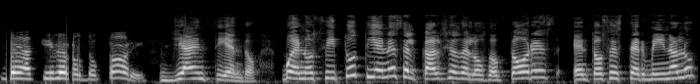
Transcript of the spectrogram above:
de aquí de los doctores. Ya entiendo. Bueno, si tú tienes el calcio de los doctores, entonces termínalo.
